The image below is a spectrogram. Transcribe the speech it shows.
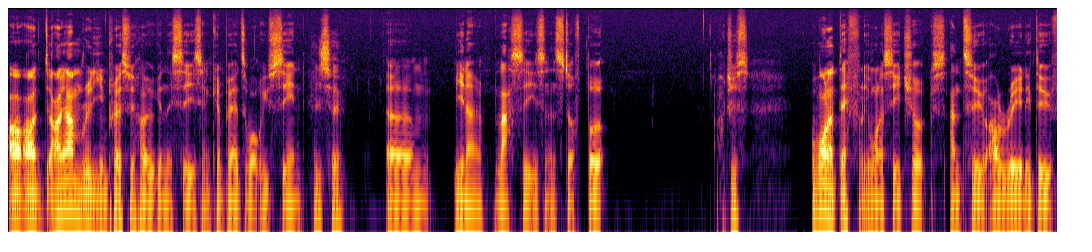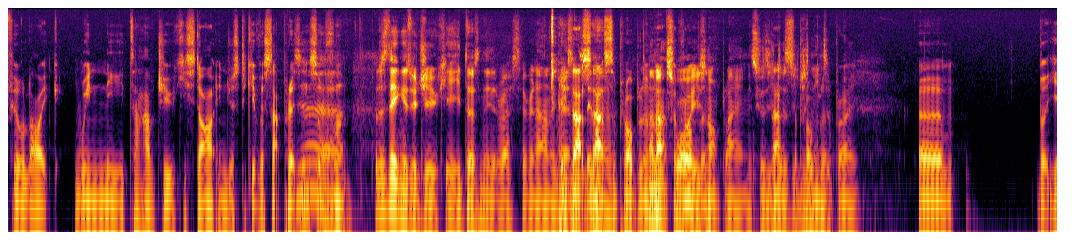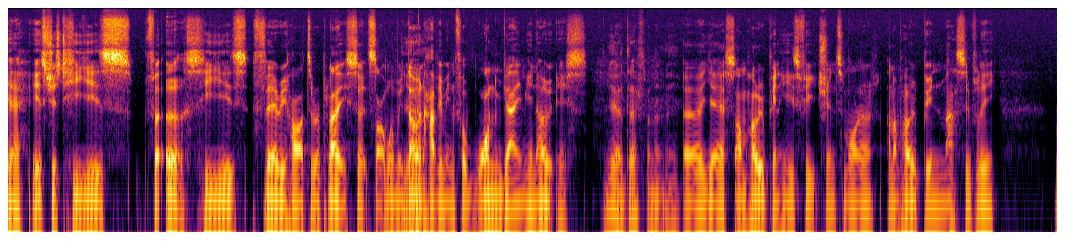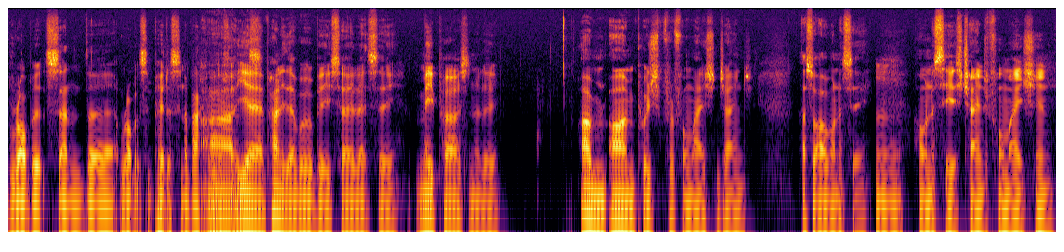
I, I I am really impressed with Hogan this season compared to what we've seen. You too. Um, you know, last season and stuff. But I just one, I definitely want to see Chuks, and two, I really do feel like we need to have Juki starting just to give us that presence up front. But the thing is with Juki, he does need a rest every now and again. Exactly, that's the problem. and that's the why he's not playing. It's because he That's does. He just needs a break. Um, but yeah, it's just he is for us. He is very hard to replace. So it's like when we don't have him in for one game, you notice. Yeah, definitely. Uh, yeah. So I'm hoping he's featuring tomorrow, and I'm hoping massively Roberts and uh, Roberts and Pedersen are back in Uh, defence. yeah, apparently there will be. So let's see. Me personally, I'm I'm pushing for a formation change. That's what I want to see. Mm. I want to see us change a formation.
